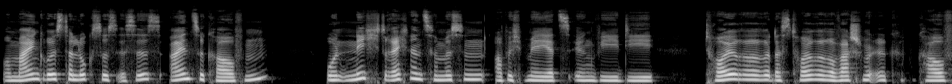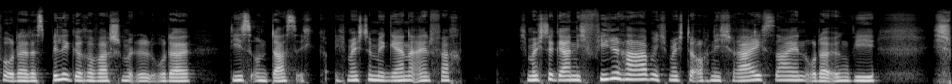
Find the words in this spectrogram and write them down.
Und mein größter Luxus ist es, einzukaufen und nicht rechnen zu müssen, ob ich mir jetzt irgendwie die teurere, das teurere Waschmittel kaufe oder das billigere Waschmittel oder dies und das. Ich, ich möchte mir gerne einfach, ich möchte gar nicht viel haben. Ich möchte auch nicht reich sein oder irgendwie ich,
